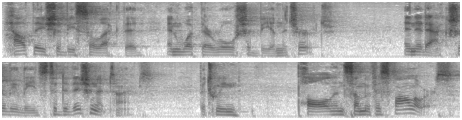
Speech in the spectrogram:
how they should be selected, and what their role should be in the church. And it actually leads to division at times between Paul and some of his followers.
